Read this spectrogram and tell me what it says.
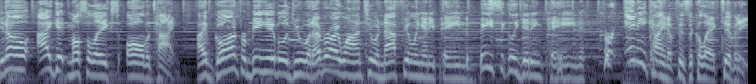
You know, I get muscle aches all the time. I've gone from being able to do whatever I want to and not feeling any pain to basically getting pain for any kind of physical activity.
